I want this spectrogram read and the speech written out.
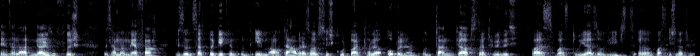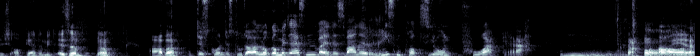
den Salaten gar nicht so frisch. Das haben wir mehrfach, ist uns das begegnet und eben auch da. Aber das war richtig gut, war ein toller Opener. Und dann gab's natürlich was, was du ja so liebst, äh, was ich natürlich auch gerne mitesse. Ne? Aber. Das konntest du da locker mitessen, weil das war eine Riesenportion Foie Gras. Mm. Oh, oh. Ja.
